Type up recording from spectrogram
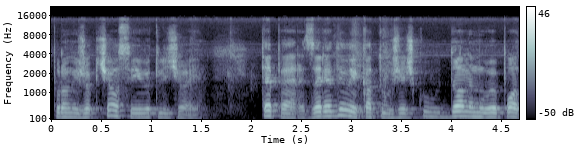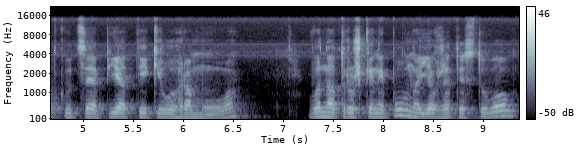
проміжок часу і виключає. Тепер зарядили катушечку. В даному випадку це 5 кілограмова. Вона трошки не повна, я вже тестував.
